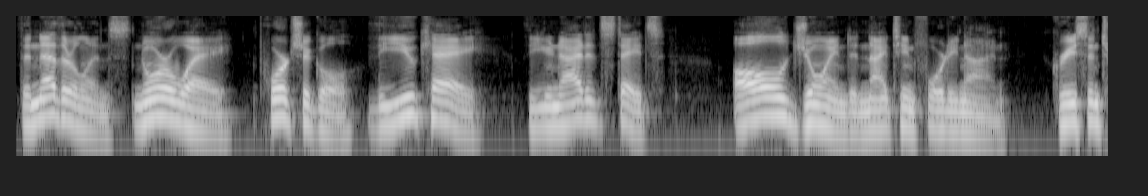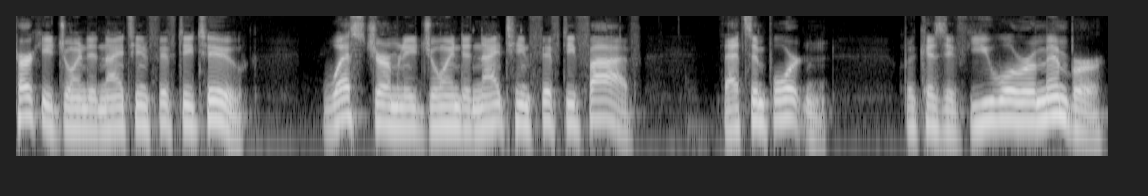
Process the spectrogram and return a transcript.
the Netherlands, Norway, Portugal, the UK, the United States all joined in 1949. Greece and Turkey joined in 1952. West Germany joined in 1955. That's important because if you will remember,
